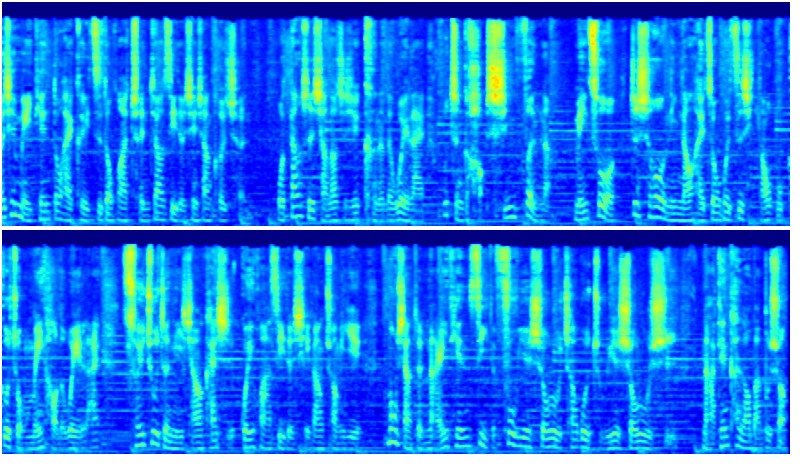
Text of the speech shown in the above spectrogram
而且每天都还可以自动化成交自己的线上课程。我当时想到这些可能的未来，我整个好兴奋呐！没错，这时候你脑海中会自行脑补各种美好的未来，催促着你想要开始规划自己的斜杠创业，梦想着哪一天自己的副业收入超过主业收入时，哪天看老板不爽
